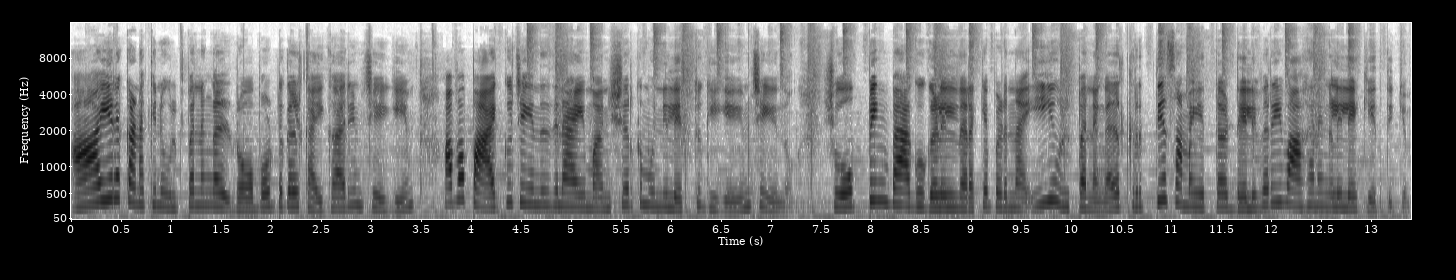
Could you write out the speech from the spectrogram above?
ആയിരക്കണക്കിന് ഉൽപ്പന്നങ്ങൾ റോബോട്ടുകൾ കൈകാര്യം ചെയ്യുകയും അവ പാക്ക് ചെയ്യുന്നതിനായി മനുഷ്യർക്ക് മുന്നിൽ എത്തുകയും ചെയ്യുന്നു. ഷോപ്പിംഗ് ബാഗുകളിൽ നിറയ്ക്കപ്പെടുന്ന ഈ ഉൽപ്പന്നങ്ങൾ കൃത്യസമയത്ത് ഡെലിവറി വാഹനങ്ങളിലേക്ക് എത്തിക്കും.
